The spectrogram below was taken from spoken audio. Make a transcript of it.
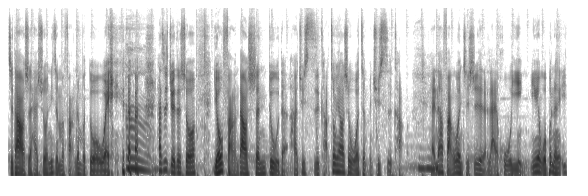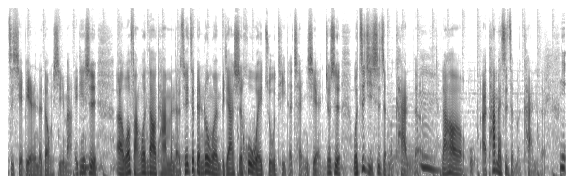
指导老师还说，你怎么访那么多位？嗯、他是觉得说有访到深度的哈，去思考，重要是我怎么去思考。那访问只是来呼应，因为我不能一直写别人的东西嘛，一定是、嗯、呃我访问到他们的，所以这本论文比较是互为主体的呈现，就是我自己是怎么看的，嗯，然后啊、呃、他们是怎么看的，你。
